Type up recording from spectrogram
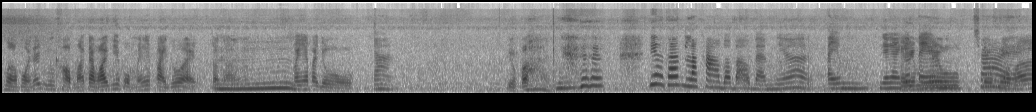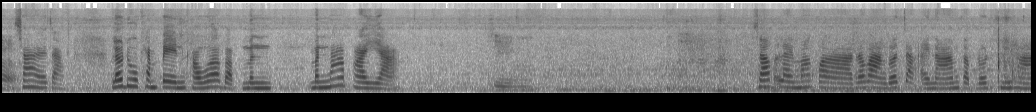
เหมือนผมได้ยินข่าวมา แต่ว่าที่ผมไม่ได้ไปด้วยตอนนั้นอืมไม่ได้ไปดูจ้าอยู่บ้านเนี่ยถ้าราคาเบาๆแบบเนี้ยเต็มยังไงก็เต็มเต็เร็มวใช่เต็มเร็วมากใช่จ้ะแล้วดูแคมเปญเขาว่าแบบมันมันน่าไปอะ จริง ชอบอะไรมากกว่าระหว่างรถจากรไอ้น้ำกับรถคีฮา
